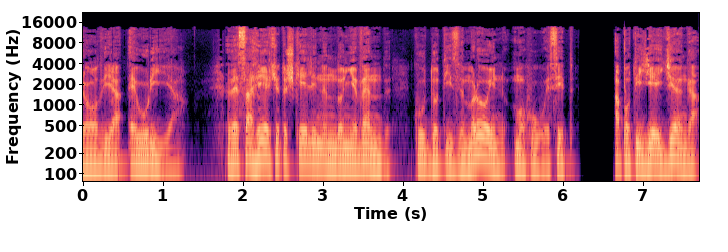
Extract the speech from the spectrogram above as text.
lodhja e uria, dhe sa herë që të shkelin në ndonjë vend ku do t'i zemërojnë mohuesit, apo t'i gjejë gjë nga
